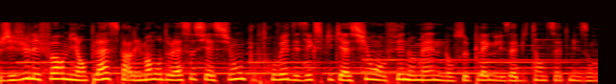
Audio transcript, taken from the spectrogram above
J'ai vu l'effort mis en place par les membres de l'association pour trouver des explications aux phénomènes dont se plaignent les habitants de cette maison.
